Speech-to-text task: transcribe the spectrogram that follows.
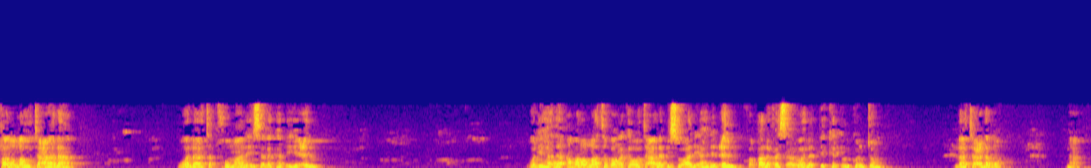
قال الله تعالى ولا تقف ما ليس لك به علم. ولهذا أمر الله تبارك وتعالى بسؤال أهل العلم فقال فاسألوا أهل الذكر إن كنتم لا تعلمون نعم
